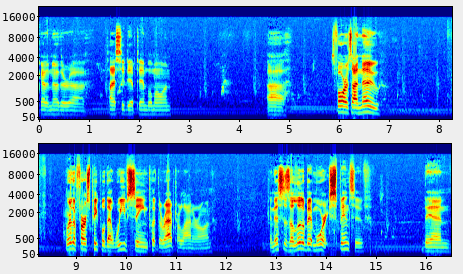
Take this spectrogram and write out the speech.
Got another uh, plasti dipped emblem on. Uh, as far as I know, we're the first people that we've seen put the Raptor liner on. And this is a little bit more expensive than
